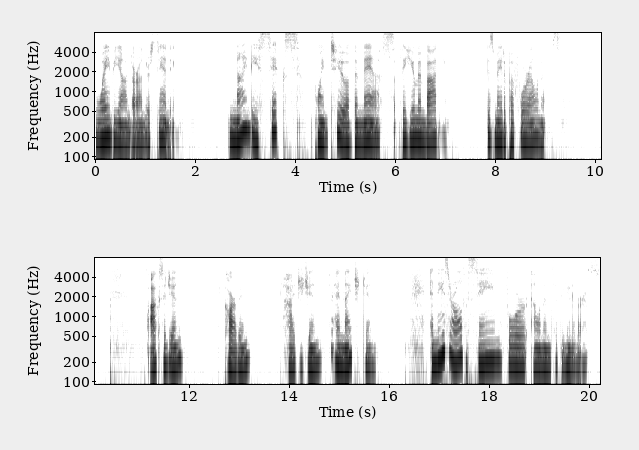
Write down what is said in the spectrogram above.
way beyond our understanding. 96.2 of the mass of the human body is made up of four elements oxygen, carbon, hydrogen, and nitrogen. And these are all the same four elements of the universe.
